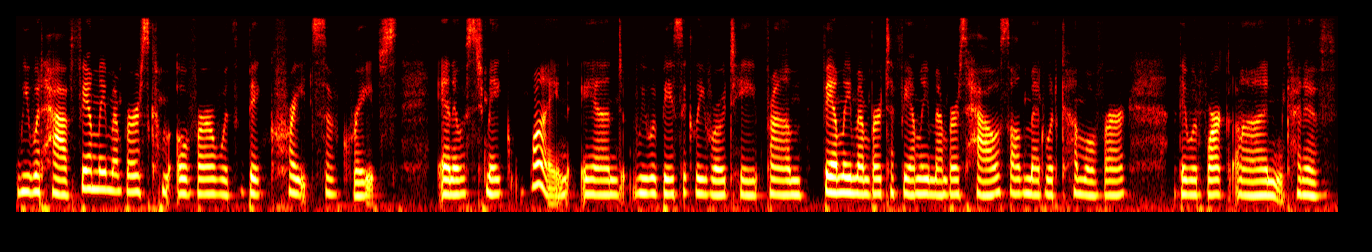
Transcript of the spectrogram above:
we would have family members come over with big crates of grapes and it was to make wine. And we would basically rotate from family member to family member's house. All the men would come over. They would work on kind of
